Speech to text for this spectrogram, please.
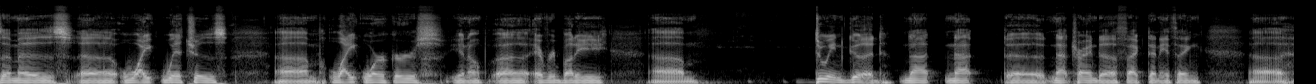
them as uh, white witches, um, light workers. You know, uh, everybody um, doing good, not not uh, not trying to affect anything uh,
